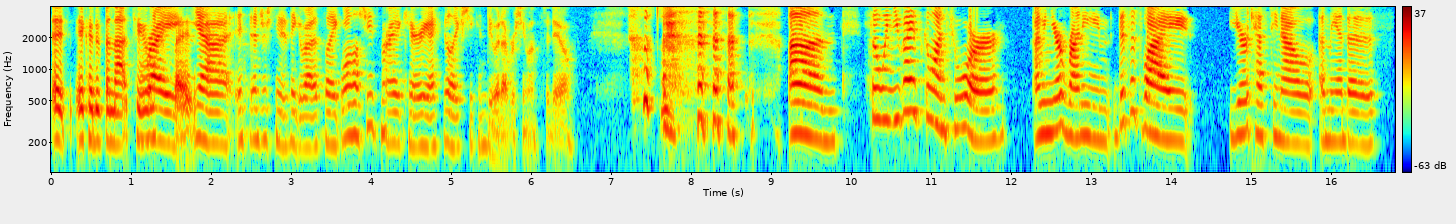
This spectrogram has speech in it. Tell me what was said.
it, it could have been that too. Right. But. Yeah. It's interesting to think about. It's like, well, she's Mariah Carey. I feel like she can do whatever she wants to do. um, so when you guys go on tour, I mean, you're running, this is why you're testing out Amanda's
